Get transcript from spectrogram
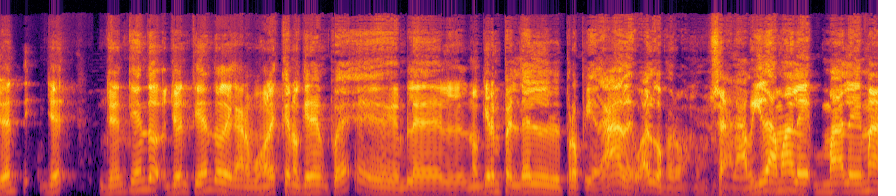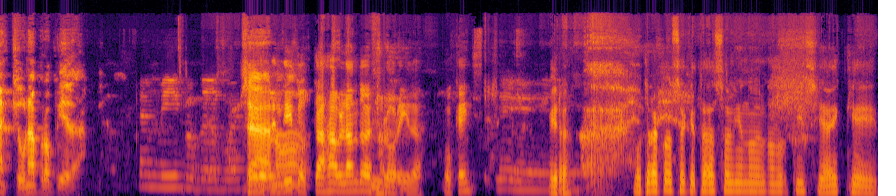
yo, enti- yo, yo entiendo, yo entiendo de que a lo mejor es que no quieren, pues, eh, le- le- no quieren perder propiedades o algo, pero, o sea, la vida vale, vale más que una propiedad. O sea, Pero no- bendito, estás hablando de Florida, ¿ok? Mira, otra cosa que está saliendo en la noticia es que,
